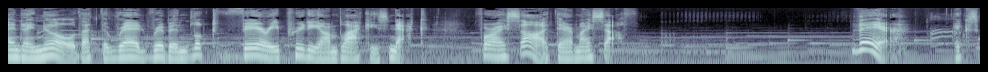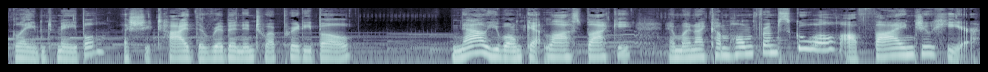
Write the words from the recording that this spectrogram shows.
And I know that the red ribbon looked very pretty on Blackie's neck, for I saw it there myself. There! exclaimed Mabel as she tied the ribbon into a pretty bow. Now you won't get lost, Blackie, and when I come home from school, I'll find you here.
